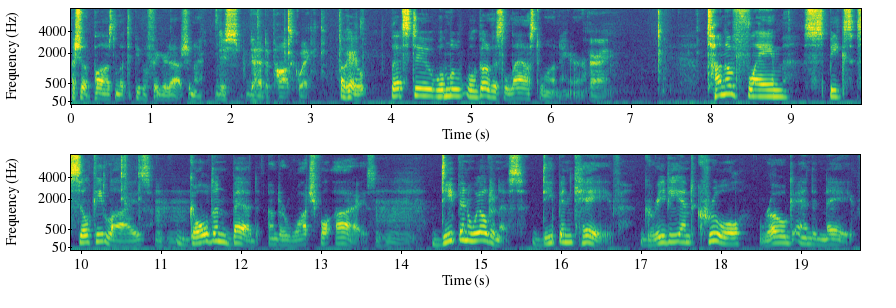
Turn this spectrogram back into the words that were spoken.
I should have paused and let the people figure it out, shouldn't I? Just had to pause quick. Okay, let's do. We'll move. We'll go to this last one here. All right. Tongue of flame speaks silky lies, golden bed under watchful eyes. Deep in wilderness, deep in cave, greedy and cruel, rogue and knave.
